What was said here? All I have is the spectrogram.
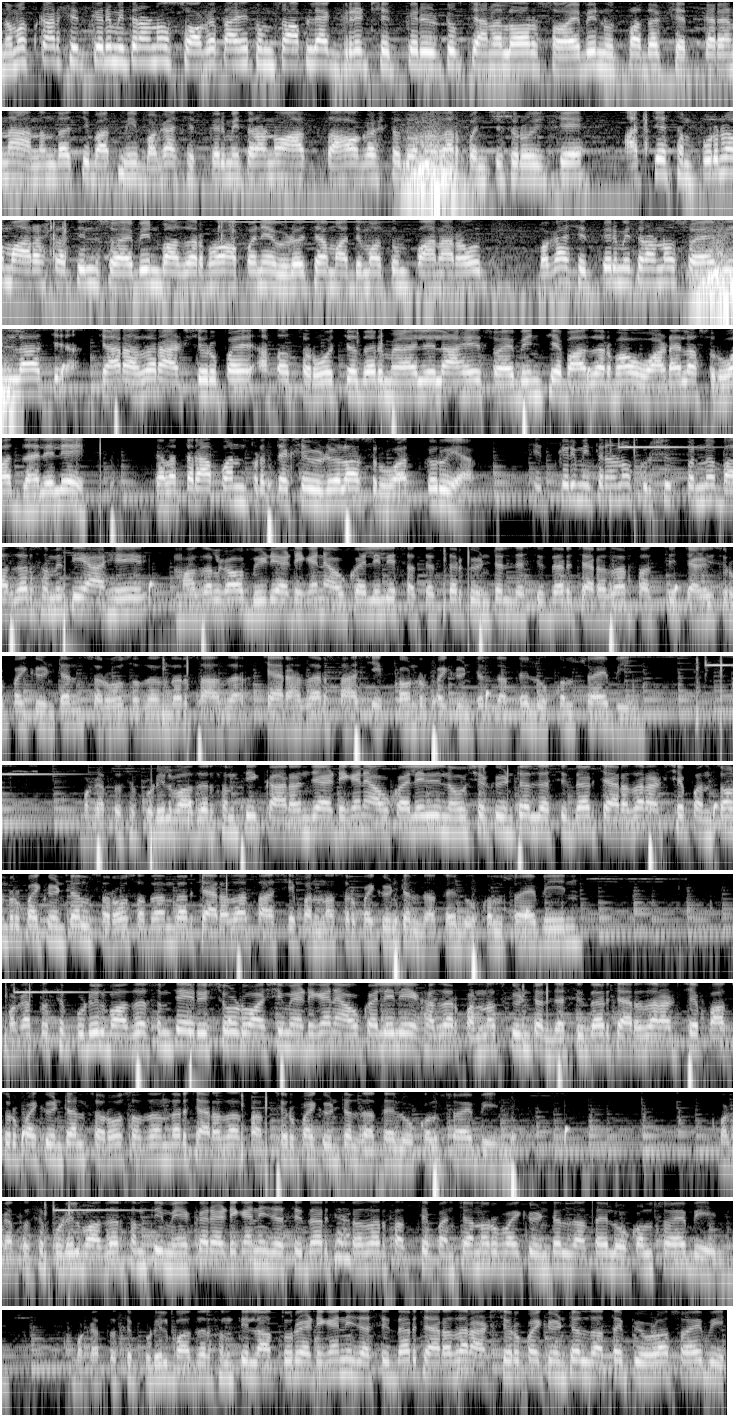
नमस्कार शेतकरी मित्रांनो स्वागत आहे तुमचं आपल्या ग्रेट शेतकरी यूट्यूब चॅनलवर. सोयाबीन उत्पादक शेतकऱ्यांना आनंदाची बातमी. बघा शेतकरी मित्रांनो आज सहा ऑगस्ट दोन हजार पंचवीस रोजीचे आजचे संपूर्ण महाराष्ट्रातील सोयाबीन बाजारभाव आपण या व्हिडिओच्या माध्यमातून पाहणार आहोत. बघा शेतकरी मित्रांनो सोयाबीनला चार हजार आठशे रुपये असा सर्वोच्च दर मिळालेला आहे. सोयाबीनचे बाजारभाव वाढायला सुरुवात झालेली आहे. त्याला तर आपण प्रत्यक्ष व्हिडिओला सुरुवात करूया. शेतकरी मित्रांनो कृषी उत्पन्न बाजार समिती आहे. माजलगाव बीड या ठिकाणी अवकालेली सत्याहत्तर क्विंटल जास्ती दर चार हजार सातशे चाळीस रुपये क्विंटल सर्वसाधारण दर सहा हजार चार हजार सहाशे एकावन्न रुपये क्विंटल जाते लोकल सोयाबीन. बघा तसे पुढील बाजार समिती कारंजा या ठिकाणी अवकालेली नऊशे क्विंटल जास्ती दर चार हजार आठशे पंचावन्न रुपये क्विंटल सर्वसाधारण दर चार हजार सहाशे पन्नास रुपये क्विंटल जाते लोकल सोयाबीन. बघा तसे पुढील बाजार समिती रिसोड वाशिम या ठिकाणी अवकालेली एक हजार पन्नास क्विंटल जास्ती दर चार हजार आठशे पाच रुपये क्विंटल सर्वसाधारण दर चार हजार सातशे रुपये क्विंटल जाते लोकल सोयाबीन. बघा तसे पुढील बाजार समिती मेहकर या ठिकाणी जसे दर चार हजार सातशे पंच्याण्णव रुपये क्विंटल जात आहे लोकल सोयाबीन. बघा तसे पुढील बाजार समिती लातूर या ठिकाणी जास्ती दर चार हजार आठशे रुपये क्विंटल जात आहे पिवळा सोयाबीन.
